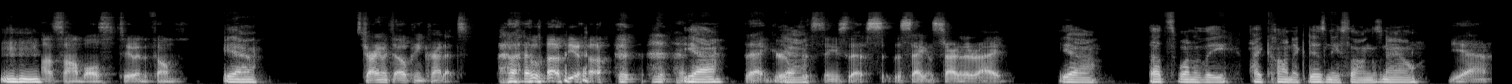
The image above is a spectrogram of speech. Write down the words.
hmm ensembles too in the film, Yeah, starting with the opening credits. I love you know yeah, that group Yeah. that sings that the second start of the right. Yeah. That's one of the iconic Disney songs now. Yeah.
